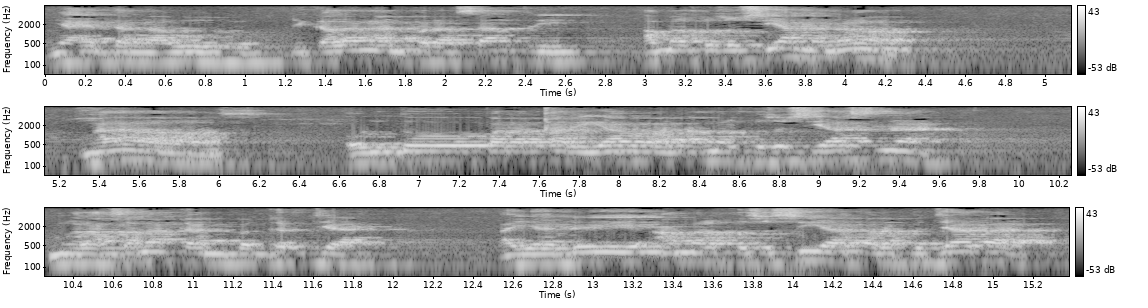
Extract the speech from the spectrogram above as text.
nyaeta ngawur. Di kalangan para santri amal khususiyah naon? Ngaos untuk para karyawan amal khusus yasna melaksanakan bekerja ayadai amal khususiyah para pejabat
